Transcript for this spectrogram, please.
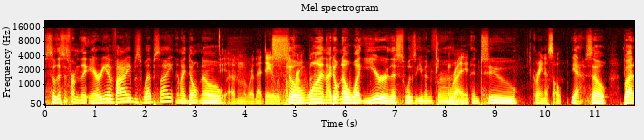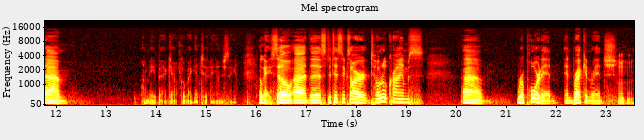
so this is from the AreaVibes website, and I don't know. Yeah, I don't know where that data was. come so from. One, I don't know what year this was even from. Right. And two, grain of salt. Yeah. So, but um, let me back out. Go back into it. Hang on just a second. Okay. So uh, the statistics are total crimes um, reported in Breckenridge. Mm-hmm.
